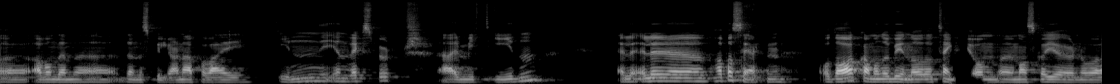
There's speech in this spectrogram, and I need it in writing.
eh, av om denne, denne, spilleren er på vei inn i en vekstspurt, er midt i den, eller, eller uh, har passert den. Og da kan man jo begynne å tenke om uh, man skal gjøre noe,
